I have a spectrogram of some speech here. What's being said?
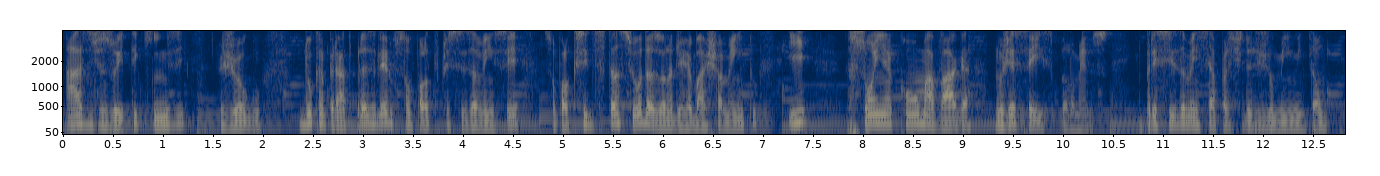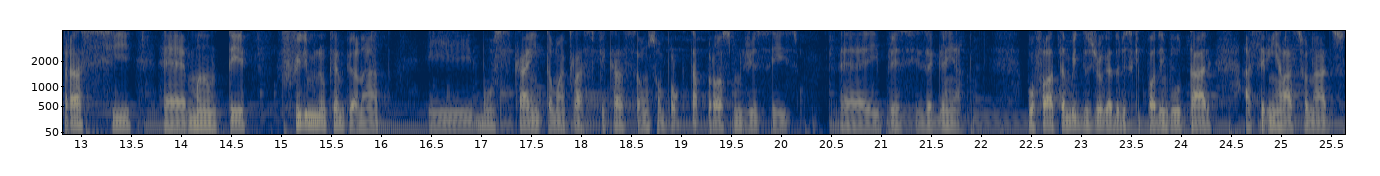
às 18h15, jogo do Campeonato Brasileiro. São Paulo que precisa vencer, São Paulo que se distanciou da zona de rebaixamento e sonha com uma vaga no G6, pelo menos precisa vencer a partida de domingo, então, para se é, manter firme no campeonato e buscar então a classificação. São Paulo que está próximo do G6 é, e precisa ganhar. Vou falar também dos jogadores que podem voltar a serem relacionados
